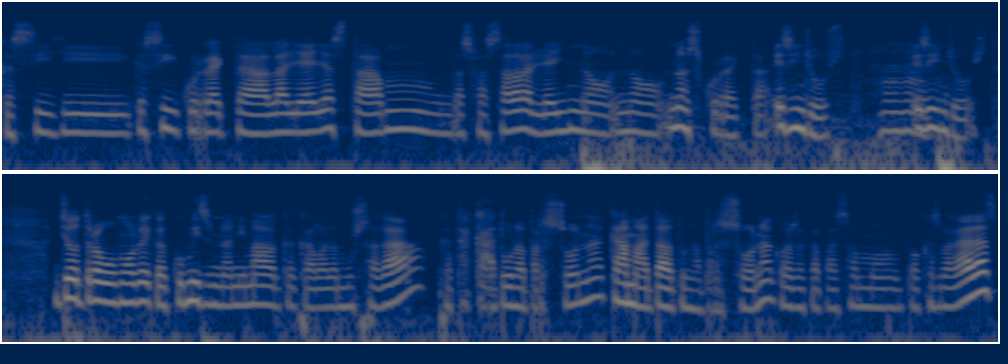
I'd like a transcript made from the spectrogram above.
que sigui, que sigui correcte. La llei està desfassada, la llei no, no, no és correcta, és injust, Mhm. és injust. Jo trobo molt bé que comis un animal que acaba de mossegar, que ha atacat una persona, que ha matat una persona, cosa que passa molt poques vegades,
